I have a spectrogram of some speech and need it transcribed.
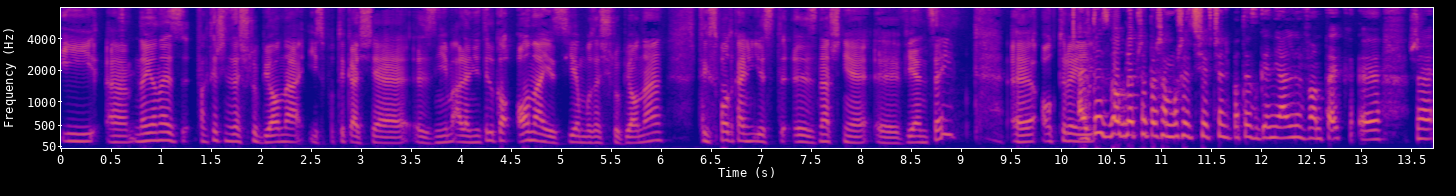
I e, no i ona jest faktycznie zaślubiona i spotyka się z nim, ale nie tylko ona jest jemu zaślubiona. Tych spotkań jest e, znacznie e, więcej, e, o której... Ale to jest w ogóle, przepraszam, muszę ci się wciąć, bo to jest genialny wątek, e, że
